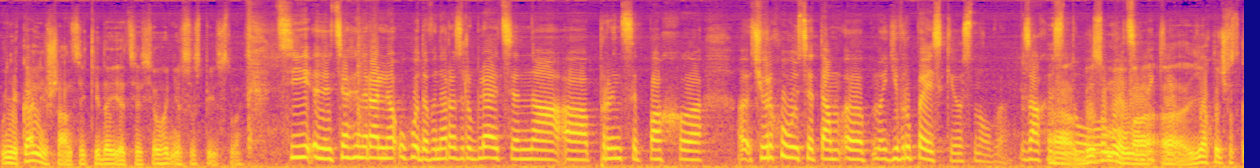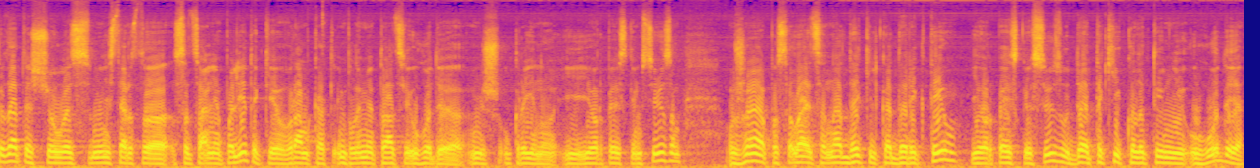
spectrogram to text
унікальний шанс, який дається сьогодні суспільству. Ці, е, ця генеральна угода вона розробляється на принципах, е, е, чи враховуються там е, європейські основи захисту Безумовно, працівників? Я хочу сказати, що ось Міністерство соціальної політики в рамках імплементації угоди між Україною і Європейським Союзом вже посилається на декілька директив Європейського Союзу, де такі колективні угоди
